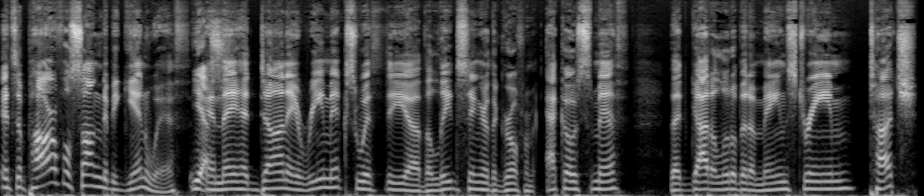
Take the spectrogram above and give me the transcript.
It's a powerful song to begin with. Yes. And they had done a remix with the uh, the lead singer, the girl from Echosmith, that got a little bit of mainstream touch.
